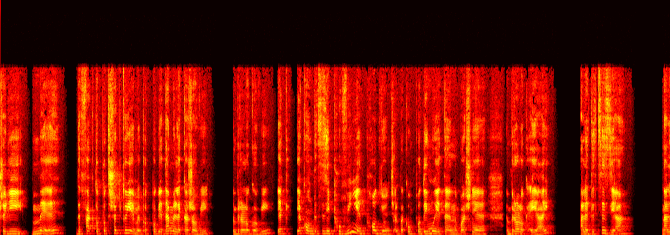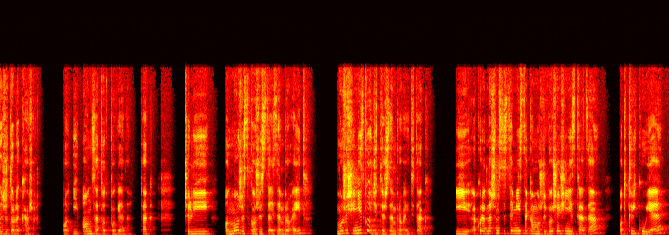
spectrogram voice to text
czyli my de facto podszeptujemy, podpowiadamy lekarzowi, embryologowi, jak, jaką decyzję powinien podjąć albo jaką podejmuje ten właśnie embryolog AI, ale decyzja należy do lekarza o, i on za to odpowiada, tak? Czyli on może skorzystać z Embro 8, może się nie zgodzić też z Embro-8, tak? I akurat w naszym systemie jest taka możliwość, on się nie zgadza, odklikuje,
